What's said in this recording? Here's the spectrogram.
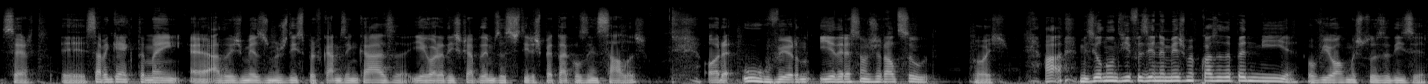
Certo. Eh, sabem quem é que também eh, há dois meses nos disse para ficarmos em casa e agora diz que já podemos assistir a espetáculos em salas? Ora, o Governo e a Direção-Geral de Saúde. Pois. Ah, mas ele não devia fazer na mesma por causa da pandemia, ouviu algumas pessoas a dizer.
